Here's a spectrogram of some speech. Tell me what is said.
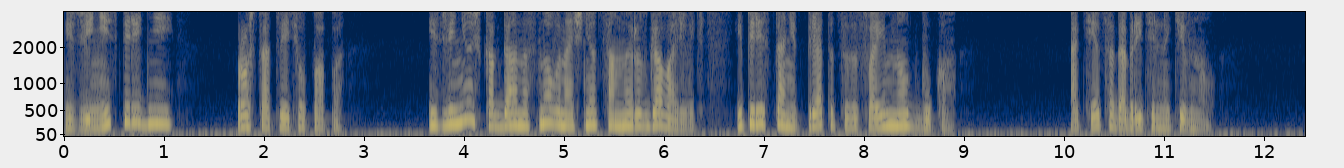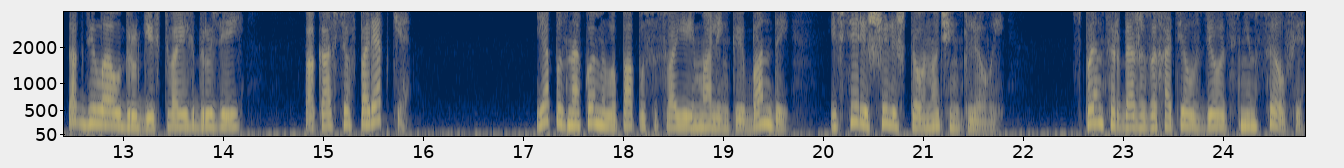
«Извинись перед ней», — просто ответил папа. «Извинюсь, когда она снова начнет со мной разговаривать и перестанет прятаться за своим ноутбуком». Отец одобрительно кивнул. «Как дела у других твоих друзей? Пока все в порядке?» Я познакомила папу со своей маленькой бандой, и все решили, что он очень клёвый. Спенсер даже захотел сделать с ним селфи,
